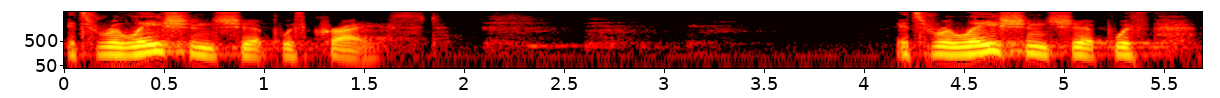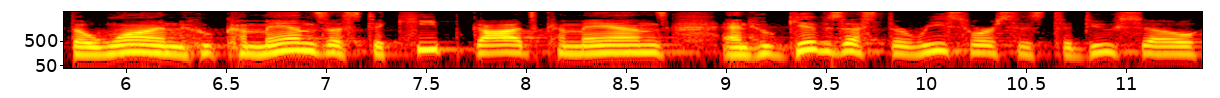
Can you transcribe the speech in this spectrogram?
It's relationship with Christ. It's relationship with the one who commands us to keep God's commands and who gives us the resources to do so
